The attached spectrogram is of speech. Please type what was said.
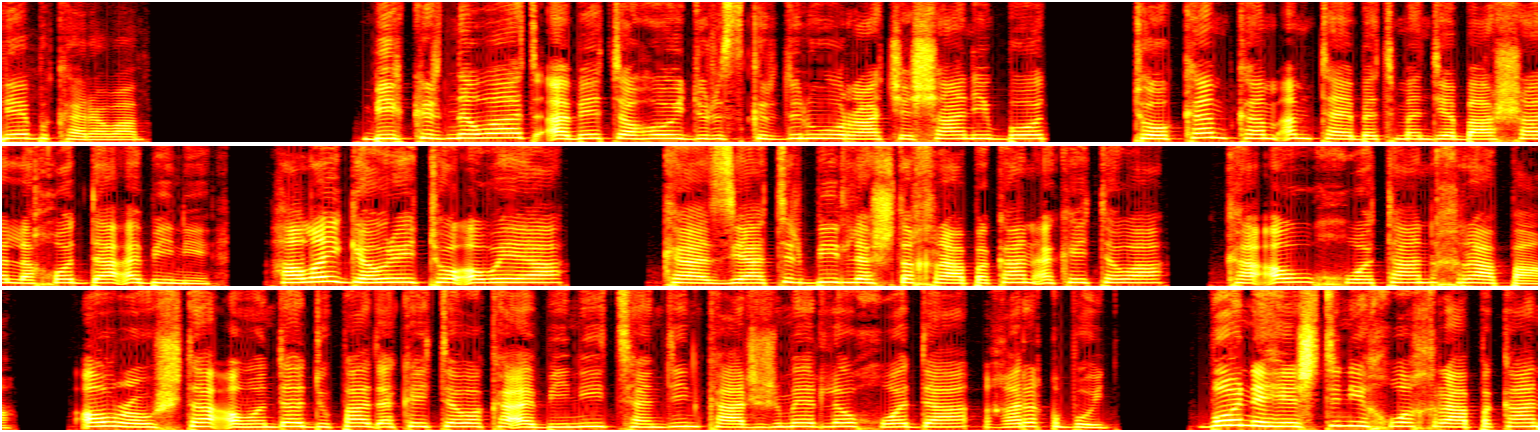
لێ بکەرەوە. بیرکردنەوەت ئەبێتە هۆی دروستکردن و ڕاکێشانی بۆت، تۆ کەم کەم ئەم تایبەتمەندییە باشە لە خۆتدا ئەبینی. هەڵەی گەورەی تۆ ئەوەیە کە زیاتر بیر لە شتە خراپەکان ئەکەیتەوە کە ئەو خوەتان خراپە ئەو ڕەوشتە ئەوەندە دووپات ئەکەیتەوە کە ئەبینی چەندین کاتژمێر لەو خوەدا غەرق بوویت، بۆ نەهێشتنی خوە خراپەکان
